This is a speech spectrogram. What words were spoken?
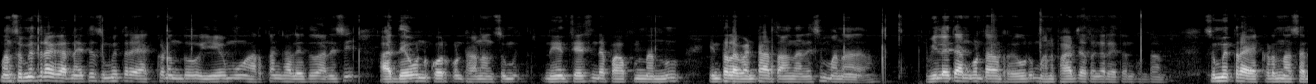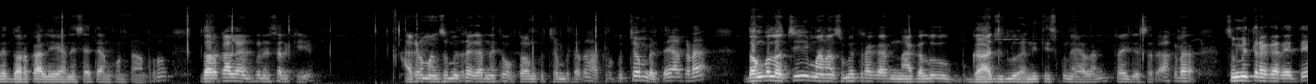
మన సుమిత్ర గారిని అయితే సుమిత్ర ఎక్కడుందో ఏమో అర్థం కాలేదు అనేసి ఆ దేవుణ్ణి కోరుకుంటాను సుమిత్ర నేను చేసిన పాపం నన్ను ఇంతలా వెంటాడుతా అనేసి మన వీళ్ళైతే అనుకుంటా ఉంటారు ఎవరు మన పారిజాతం గారు అయితే అనుకుంటా ఉంటారు. సుమిత్ర ఎక్కడున్నా సరే దొరకాలి అనేసి అయితే అనుకుంటా ఉంటారు. దొరకాలి అనుకునేసరికి అక్కడ మన సుమిత్ర గారిని అయితే ఒక తవన కూర్చోబెట్టారు అక్కడ కూర్చోబెడితే అక్కడ దొంగలు వచ్చి మన సుమిత్ర గారి నగలు గాజులు అన్నీ తీసుకునేయాలని ట్రై చేశారు. అక్కడ సుమిత్ర గారు అయితే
